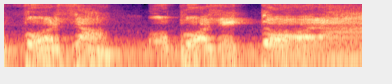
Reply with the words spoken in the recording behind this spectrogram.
Força opositora!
